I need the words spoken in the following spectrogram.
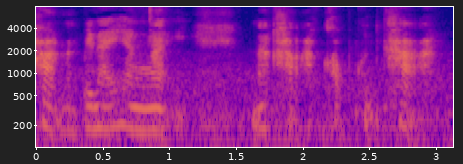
ผ่านมันไปได้ยังไงนะคะ ขอบคุณค่ะ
